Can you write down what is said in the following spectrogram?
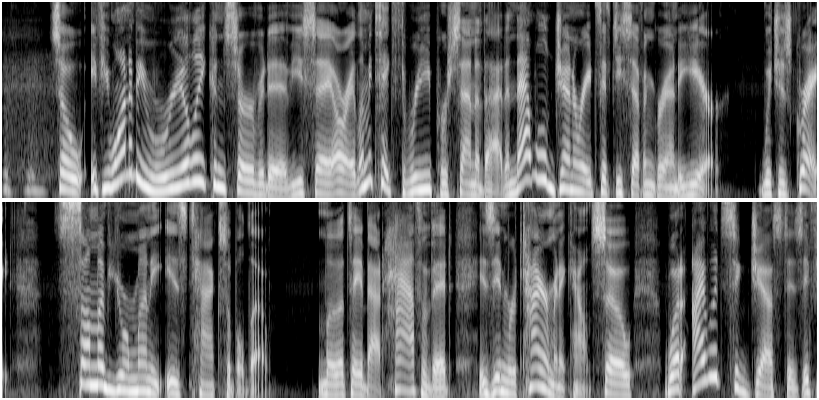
Mm-hmm. So if you want to be really conservative, you say, all right, let me take 3% of that, and that will generate 57 grand a year, which is great. Some of your money is taxable, though. Well, let's say about half of it is in retirement accounts. So what I would suggest is if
